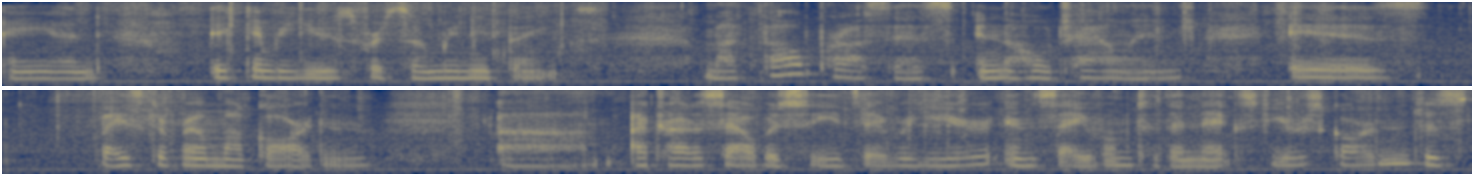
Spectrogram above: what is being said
and it can be used for so many things. My thought process in the whole challenge is based around my garden. Um, I try to salvage seeds every year and save them to the next year's garden just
